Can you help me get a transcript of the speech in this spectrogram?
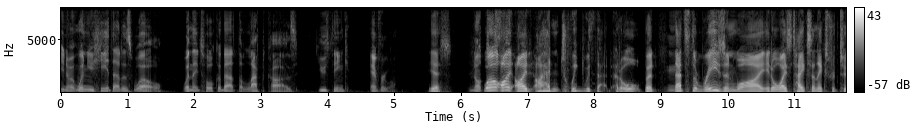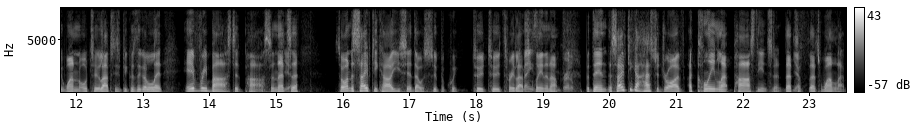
you know, when you hear that as well, when they talk about the lapped cars, you think everyone, Yes. not Well, I, I, I hadn't twigged with that at all, but Mm. that's the reason why it always takes an extra two, one or two laps is because they've got to let every bastard pass, and that's Yeah. a. So under safety car, you said that was super quick, two, two, three laps, Amazing. cleaning up. Incredible. But then the safety car has to drive a clean lap past the incident. That's Yep. a, that's one lap.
